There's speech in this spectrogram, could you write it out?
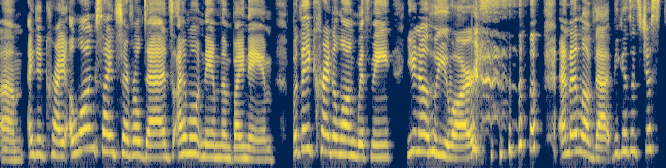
um, I did cry alongside several dads. I won't name them by name, but they cried along with me. You know who you are. and I love that because it's just,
